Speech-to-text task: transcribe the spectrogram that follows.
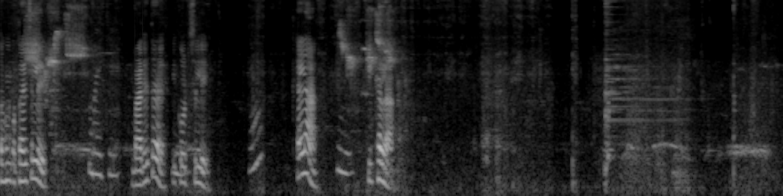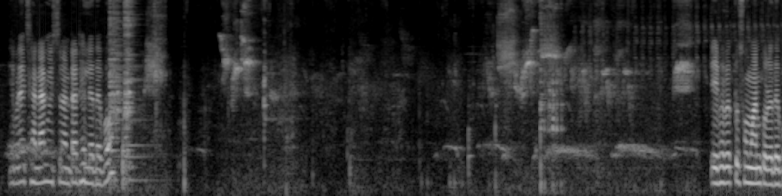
তখন কোথায় ছিলি? বাড়িতে। কি করছিলি? খেলা? কি খেলা? এবারে ছানার মিশ্রণটা ঢেলে দেব। এইভাবে একটু সমান করে দেব।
